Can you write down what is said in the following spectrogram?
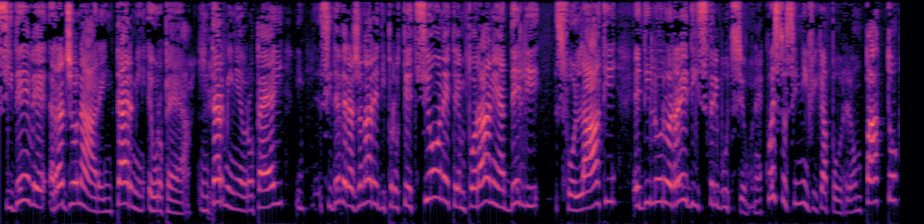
si deve ragionare in termini europea, in Sì. termini europei, in- si deve ragionare di protezione temporanea degli sfollati e di loro redistribuzione. Questo significa porre un patto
